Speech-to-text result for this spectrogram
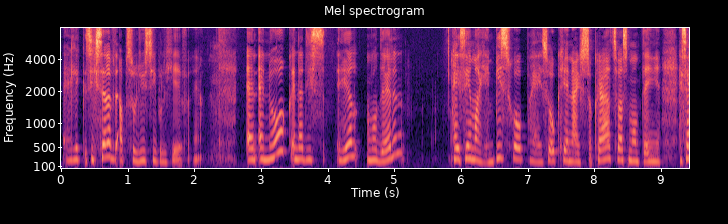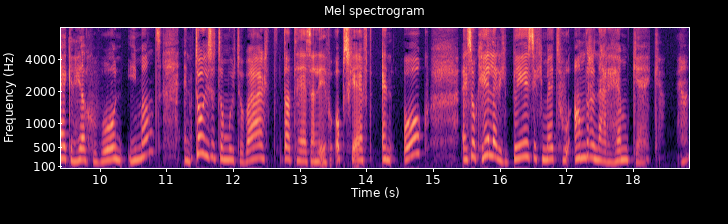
eigenlijk zichzelf de absolutie wil geven. Ja. En, en ook, en dat is heel modern, hij is helemaal geen bischop, hij is ook geen aristocraat zoals Montaigne. Hij is eigenlijk een heel gewoon iemand. En toch is het de moeite waard dat hij zijn leven opschrijft. En ook, hij is ook heel erg bezig met hoe anderen naar hem kijken. Ja.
